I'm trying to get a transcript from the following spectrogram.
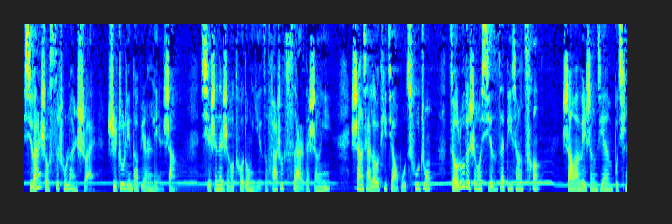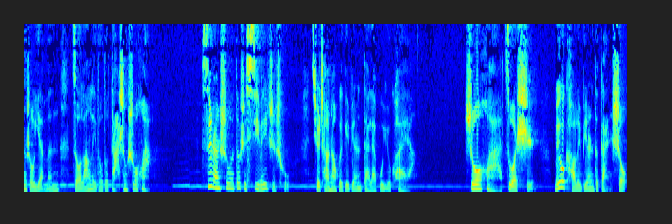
洗完手四处乱甩，水珠淋到别人脸上，起身的时候拖动椅子发出刺耳的声音，上下楼梯脚步粗重，走路的时候鞋子在地上蹭。上完卫生间不亲手掩门，走廊里头都大声说话。虽然说都是细微之处，却常常会给别人带来不愉快呀。说话做事没有考虑别人的感受，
